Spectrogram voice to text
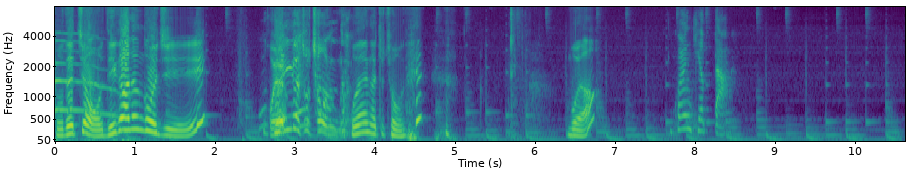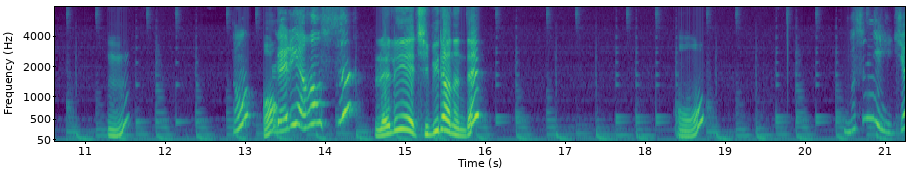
도대체 어디 가는 거지? 고양이가 쫓아오는 거야. 고양이가 쫓아오네? 뭐야? 고양 귀엽다. 응? 어? 어? 레리의 하우스? 레리의 집이라는데? 어? 무슨 일이죠?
